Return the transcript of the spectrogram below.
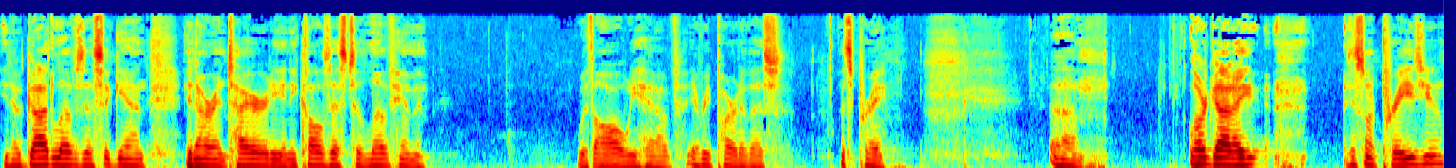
You know, God loves us again in our entirety, and He calls us to love Him with all we have, every part of us. Let's pray. Um, Lord God, I, just want to praise you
